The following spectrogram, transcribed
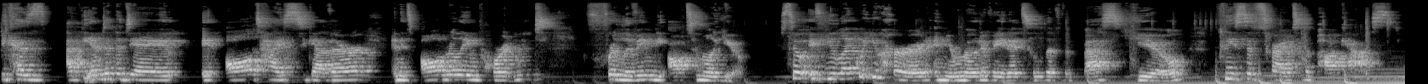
because at the end of the day, it all ties together and it's all really important for living the optimal you. So, if you like what you heard and you're motivated to live the best you, please subscribe to the podcast.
